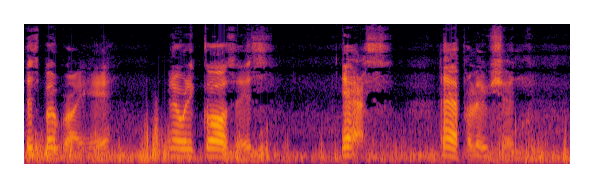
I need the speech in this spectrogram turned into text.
This boat right here, you know what it causes? Yes, air pollution.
